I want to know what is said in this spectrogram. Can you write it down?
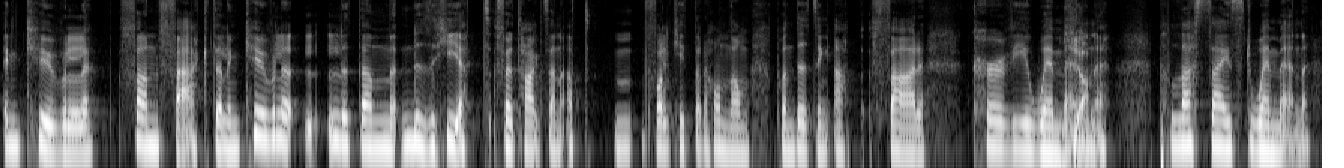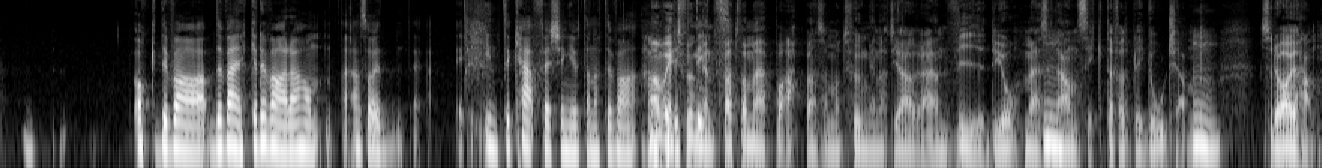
en kul fun fact eller en kul liten nyhet för ett tag sedan att mm, folk hittade honom på en dating-app för curvy women, Ja. plus-sized women. Och det, var, det verkade vara hon, alltså inte catfishing utan att det var han Man var ju tvungen, för att vara med på appen så var man tvungen att göra en video med sitt Mm. ansikte för att bli godkänd. Så det var ju han.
